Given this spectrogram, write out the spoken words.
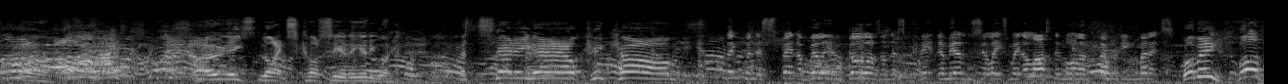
Oh, these lights can't see anything anyway. Steady now, keep calm. I think when they spent a billion dollars on this crate, the emergency lights might have lasted more than 15 minutes. Bobby, Bob!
